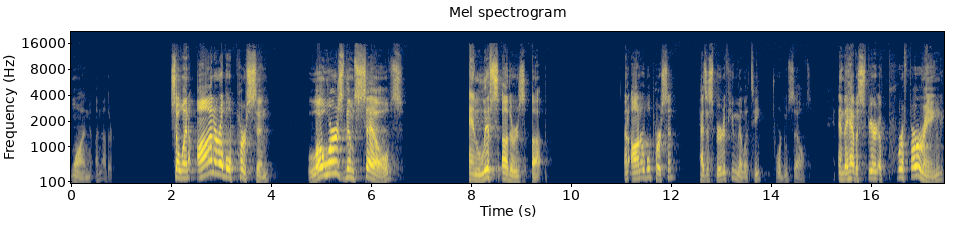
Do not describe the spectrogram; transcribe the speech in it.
one another. So an honorable person lowers themselves and lifts others up. An honorable person has a spirit of humility toward themselves, and they have a spirit of preferring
